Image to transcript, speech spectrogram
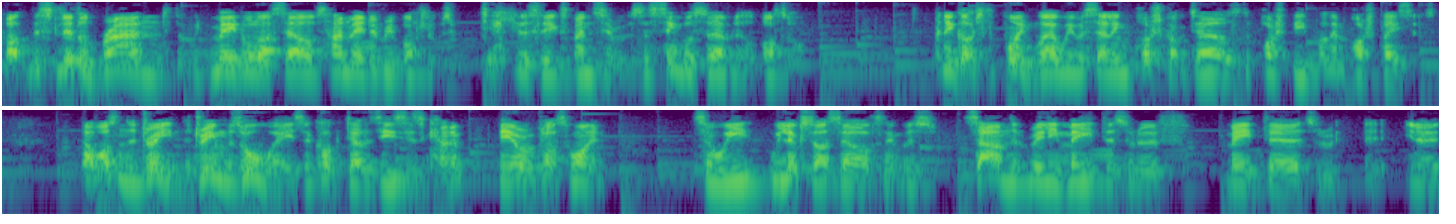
got this little brand that we'd made all ourselves, handmade every bottle. It was ridiculously expensive. It was a single serve little bottle. And it got to the point where we were selling posh cocktails to posh people in posh places. That wasn't the dream. The dream was always a cocktail as easy as a can of beer or a glass of wine. So we, we looked at ourselves and it was Sam that really made the sort of made the sort of uh, you know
